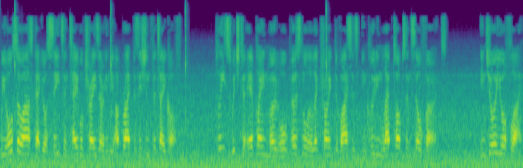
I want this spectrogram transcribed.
We also ask that your seats and table trays are in the upright position for takeoff. Please switch to airplane mode all personal electronic devices, including laptops and cell phones. Enjoy your flight.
